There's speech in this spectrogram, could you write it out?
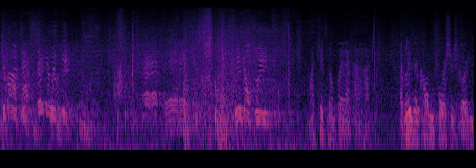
Come on, Tex, sing it with me. Here you go, please. My kids don't play that kind of hockey. I believe they're called enforcers, Gordon.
